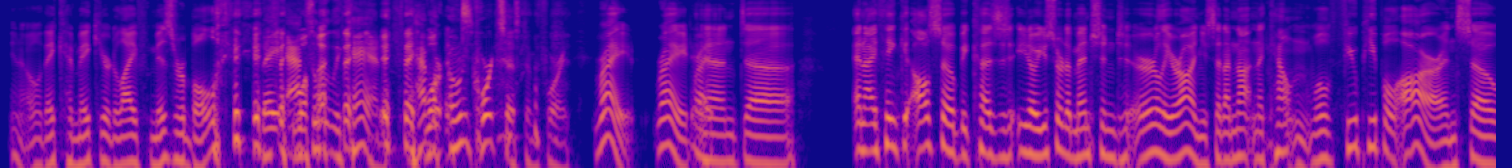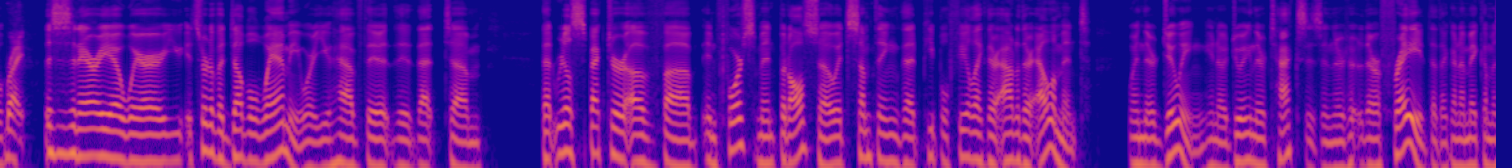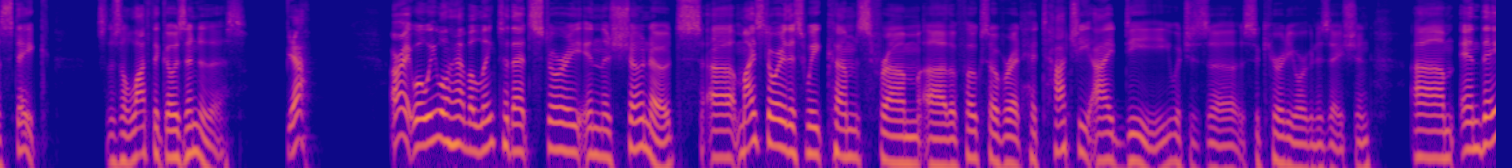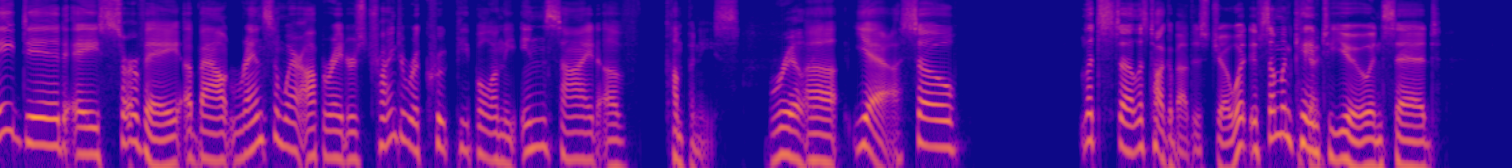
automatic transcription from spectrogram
you know, they can make your life miserable. They want. absolutely can. If They have their own court system for it. Right, right, Right. and uh, and I think also because you know you sort of mentioned earlier on, you said I'm not an accountant. Well, few people are, and so Right. this is an area where you, it's sort of a double whammy, where you have the, the that um, that real specter of uh, enforcement, but also it's something that people feel like they're out of their element when they're doing, you know, doing their taxes, and they're they're afraid that they're going to make a mistake. So there's a lot that goes into this. Yeah. All right. Well, we will have a link to that story in the show notes. Uh, my story this week comes from uh, the folks over at Hitachi ID, which is a security organization. Um, and they did a survey about ransomware operators trying to recruit people on the inside of companies. Really? Uh, yeah. So let's uh, let's talk about this, Joe. What if someone came Okay. to you and said,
